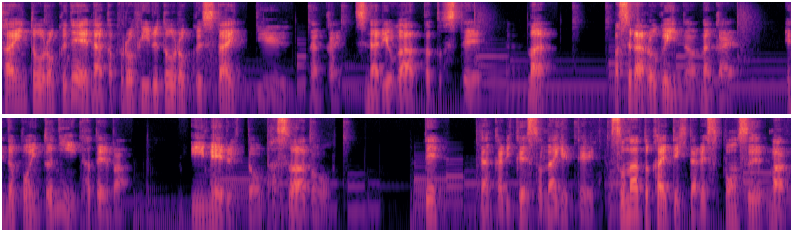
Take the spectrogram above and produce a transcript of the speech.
会員登録でなんかプロフィール登録したいっていうなんかシナリオがあったとしてまあまあそれはログインのなんかエンドポイントに例えば E メールとパスワードでなんかリクエスト投げてその後返ってきたレスポンスまあ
